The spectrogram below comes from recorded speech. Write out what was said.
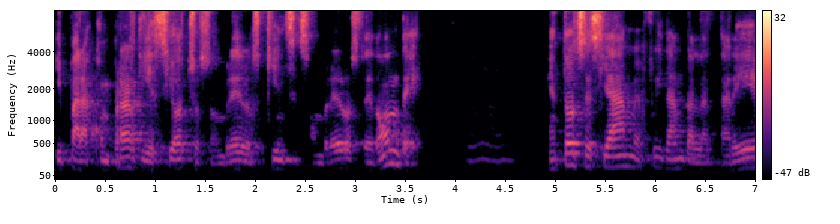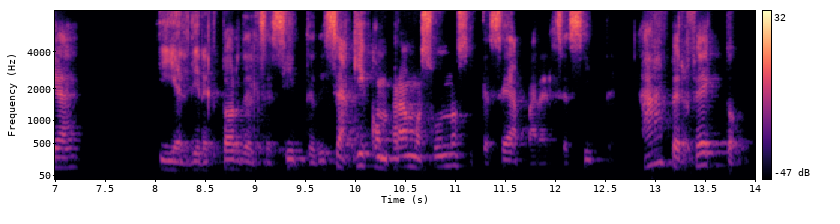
Y para comprar 18 sombreros, 15 sombreros, ¿de dónde? Entonces ya me fui dando a la tarea y el director del CECITE dice, aquí compramos unos y que sea para el CECITE. Ah, perfecto.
